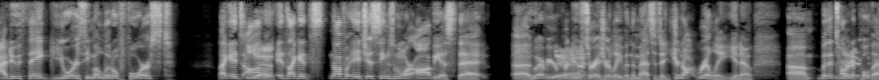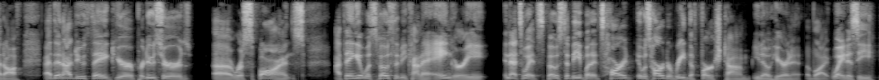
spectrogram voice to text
I do think yours seem a little forced. Like it's obvious. It's like it's not. It just seems more obvious that uh, whoever your Yeah. producer is, you're leaving the message that you're not really, you know. Um, but it's hard to pull that off. And then I do think your producer's uh, response. I think it was supposed to be kind of angry, and that's the way it's supposed to be. But it's hard. It was hard to read the first time, you know, hearing it of like, wait, is he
